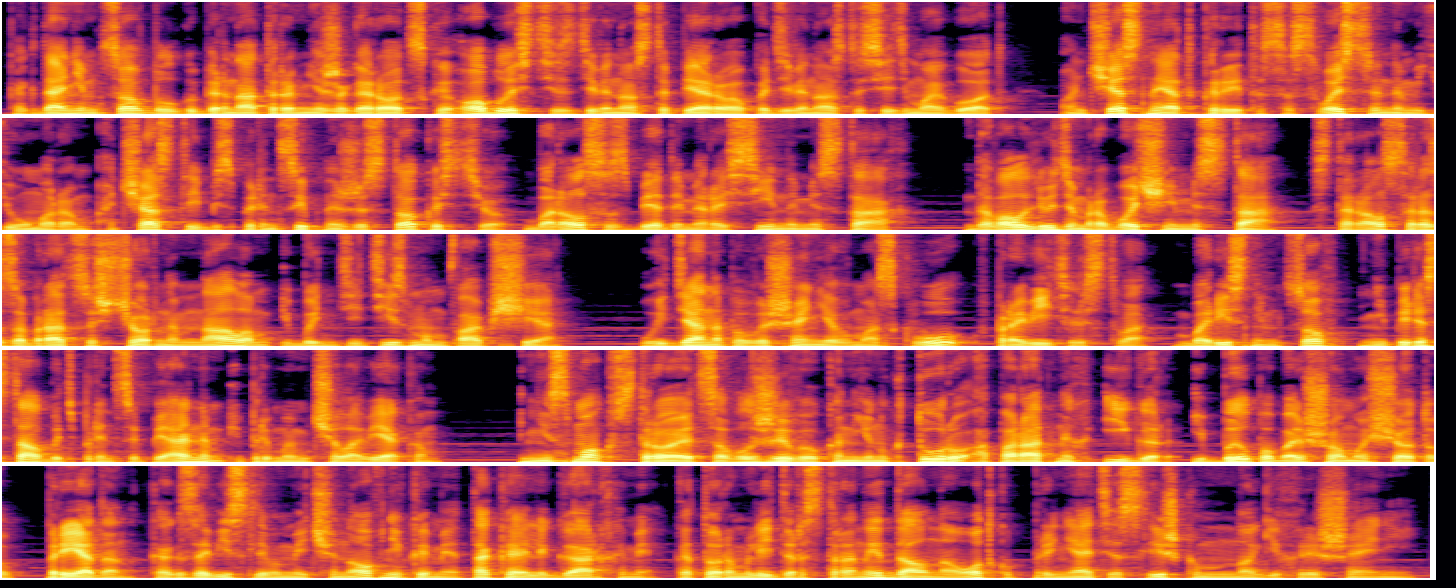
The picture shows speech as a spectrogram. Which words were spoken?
Когда Немцов был губернатором Нижегородской области с 91 по 97 год, он честно и открыто, со свойственным юмором, а часто и беспринципной жестокостью боролся с бедами России на местах, давал людям рабочие места, старался разобраться с черным налом и бандитизмом вообще – Уйдя на повышение в Москву, в правительство, Борис Немцов не перестал быть принципиальным и прямым человеком. Не смог встроиться в лживую конъюнктуру аппаратных игр и был по большому счету предан как завистливыми чиновниками, так и олигархами, которым лидер страны дал на откуп принятие слишком многих решений.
